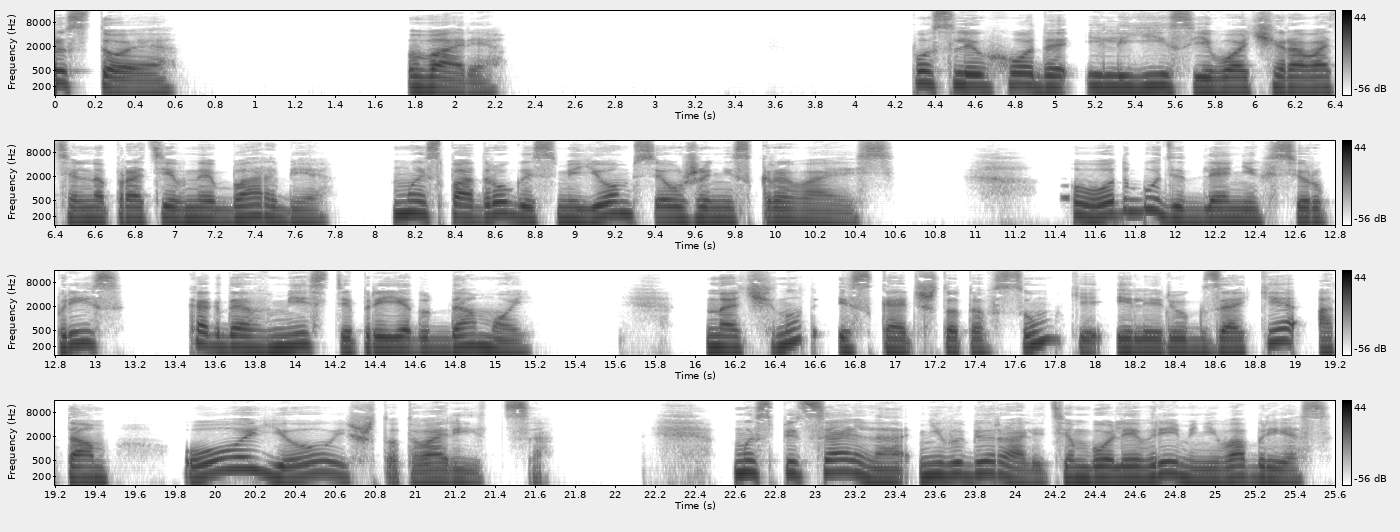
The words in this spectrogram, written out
Шестое. Варя. После ухода Ильи с его очаровательно противной Барби мы с подругой смеемся, уже не скрываясь. Вот будет для них сюрприз, когда вместе приедут домой. Начнут искать что-то в сумке или рюкзаке, а там ой-ой, что творится. Мы специально не выбирали, тем более времени в обрез.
